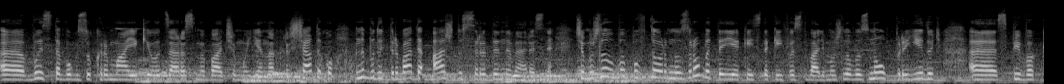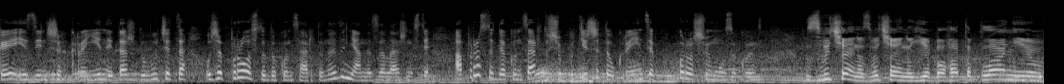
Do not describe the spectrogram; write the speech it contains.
е, виставок, зокрема, які от зараз ми бачимо, є на Хрещатику, вони будуть тривати аж до середини вересня. Чи можливо ви повторно зробите якийсь такий фестиваль? Можливо, знов приїдуть е, співаки із інших країн і теж долучаться уже просто до концерту, не до Дня Незалежності, а просто для концерту, щоб потішити українців хорошою музикою. Звичайно, звичайно, є багато планів,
